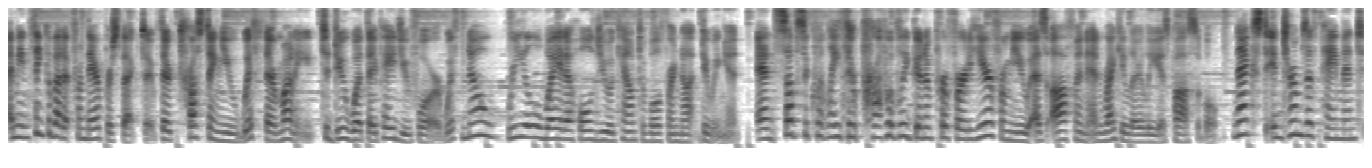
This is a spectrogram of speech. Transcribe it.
I mean, think about it from their perspective. They're trusting you with their money to do what they paid you for, with no real way to hold you accountable for not doing it. And subsequently, they're probably gonna prefer to hear from you as often and regularly as possible. Next, in terms of payment,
